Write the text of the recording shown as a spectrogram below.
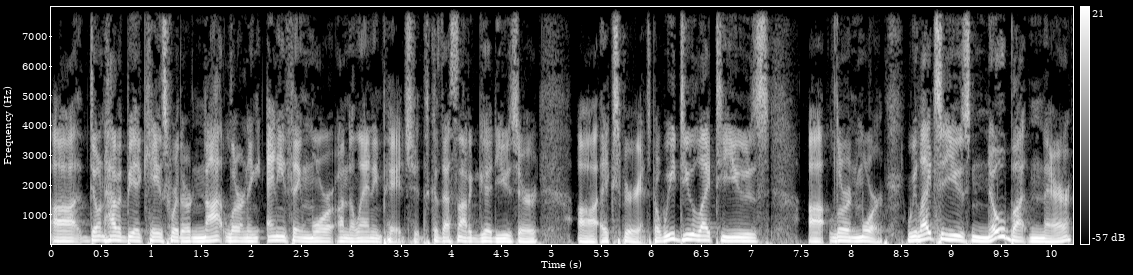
uh, don't have it be a case where they're not learning anything more on the landing page because that's not a good user uh, experience. But we do like to use uh, learn more. We like to use no button there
